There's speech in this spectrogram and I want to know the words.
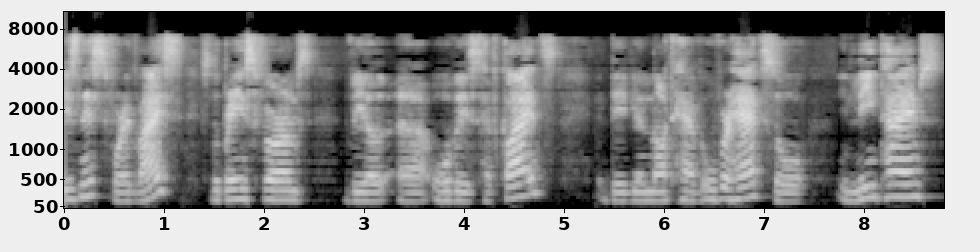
business for advice. So the brains firms will uh, always have clients. They will not have overhead. So in lean times,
